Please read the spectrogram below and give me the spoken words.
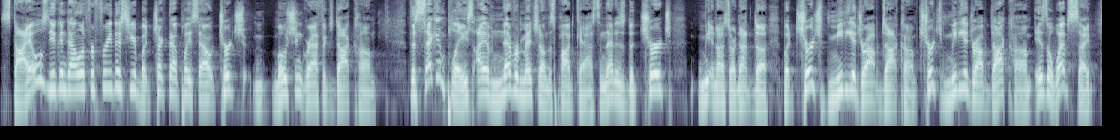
styles you can download for free this year, but check that place out, churchmotiongraphics.com. The second place I have never mentioned on this podcast, and that is the church, no, sorry, not the, but churchmediadrop.com. Churchmediadrop.com is a website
